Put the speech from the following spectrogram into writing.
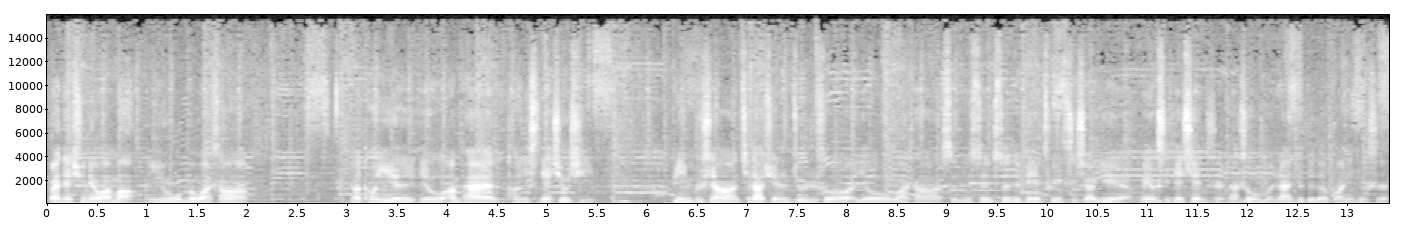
白天训练完嘛，因为我们晚上要统一有安排统一时间休息，嗯并不像其他学生就是说有晚上随随随随随便便出去吃宵夜，没有时间限制。但是我们篮球队的管理就是，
